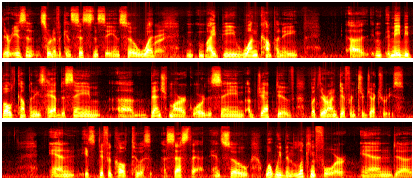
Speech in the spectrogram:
There isn't sort of a consistency. And so what right. might be one company uh, maybe both companies have the same uh, benchmark or the same objective, but they're on different trajectories. And it's difficult to ass assess that. And so what we've been looking for, and uh,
